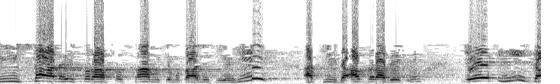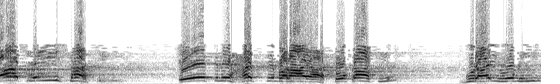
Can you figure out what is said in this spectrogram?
عیسیٰ علیہ السلام کے متعلق یہی عقیدہ اب ذرا دیکھیں ایک ہی ذات ہے عیسیٰ کی۔ ایک نے حد سے بڑھایا تو کافر، برائی ہو گئی۔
